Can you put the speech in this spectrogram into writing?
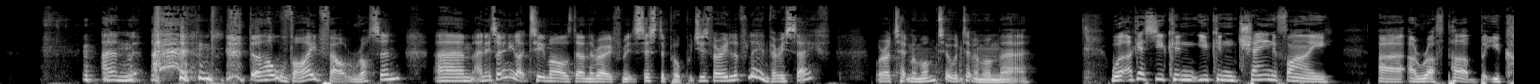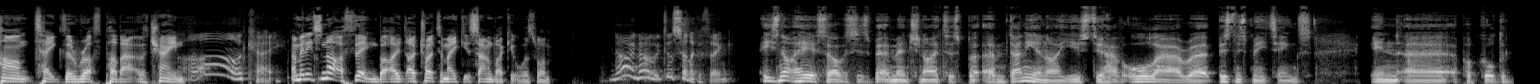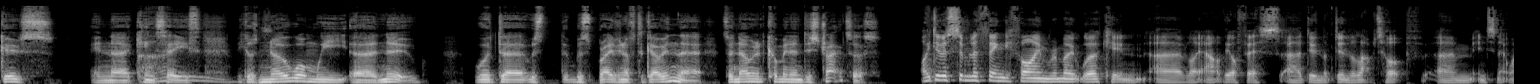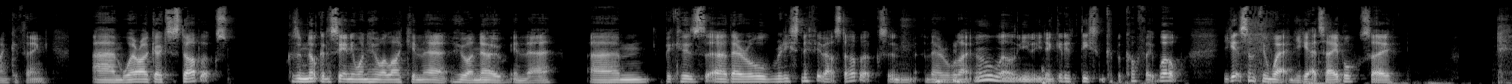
and, and the whole vibe felt rotten. Um, and it's only like two miles down the road from its sister pub, which is very lovely and very safe. Where I take my mum to, I wouldn't take my mum there. Well, I guess you can you can chainify uh, a rough pub, but you can't take the rough pub out of the chain. Oh, okay. I mean, it's not a thing, but I, I tried to make it sound like it was one. No, no, it does sound like a thing. He's not here, so obviously it's a bit of mentionitis. But um, Danny and I used to have all our uh, business meetings in uh, a pub called the Goose in uh, Kings Heath because no one we uh, knew would uh, was was brave enough to go in there, so no one would come in and distract us. I do a similar thing if I'm remote working, uh, like out of the office, uh, doing the doing the laptop um, internet wanker thing, um, where I go to Starbucks because I'm not going to see anyone who I like in there, who I know in there, um, because uh, they're all really sniffy about Starbucks and they're all like, oh well, you know, you don't get a decent cup of coffee. Well, you get something wet and you get a table, so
